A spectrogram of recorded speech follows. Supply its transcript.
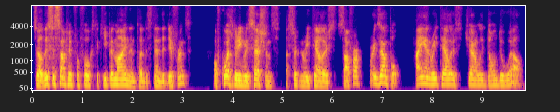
So this is something for folks to keep in mind and to understand the difference. Of course, during recessions, certain retailers suffer. For example, high-end retailers generally don't do well.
